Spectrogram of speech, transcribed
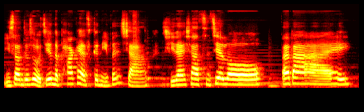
以上就是我今天的 Podcast，跟你分享，期待下次见喽，拜拜。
